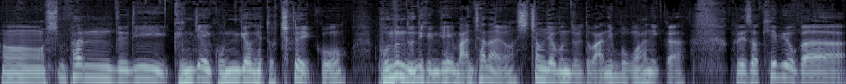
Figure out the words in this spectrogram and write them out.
어 심판들이 굉장히 곤경에 돋쳐 있고 보는 눈이 굉장히 많잖아요. 시청자분들도 많이 보고 하니까 그래서 KBO가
